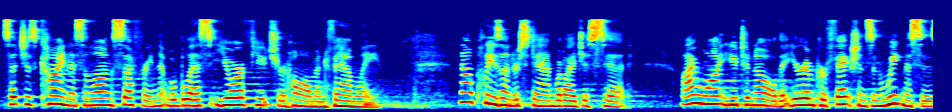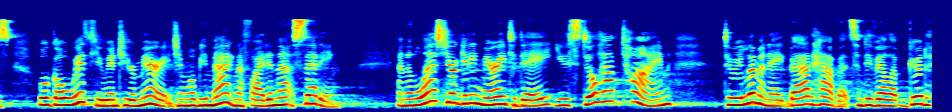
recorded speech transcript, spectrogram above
such as kindness and long suffering, that will bless your future home and family. Now, please understand what I just said. I want you to know that your imperfections and weaknesses will go with you into your marriage and will be magnified in that setting. And unless you're getting married today, you still have time to eliminate bad habits and develop good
